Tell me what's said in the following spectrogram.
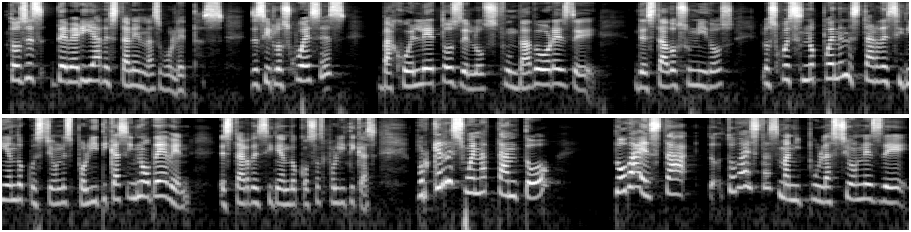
Entonces debería de estar en las boletas. Es decir, los jueces, bajo el etos de los fundadores de, de Estados Unidos, los jueces no pueden estar decidiendo cuestiones políticas y no deben estar decidiendo cosas políticas. ¿Por qué resuena tanto toda esta, todas estas manipulaciones de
